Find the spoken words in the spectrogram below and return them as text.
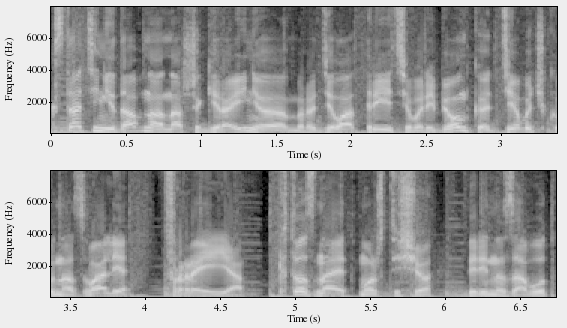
Кстати, недавно наша героиня родила третьего ребенка, девочку назвали Фрейя. Кто знает, может еще переназовут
